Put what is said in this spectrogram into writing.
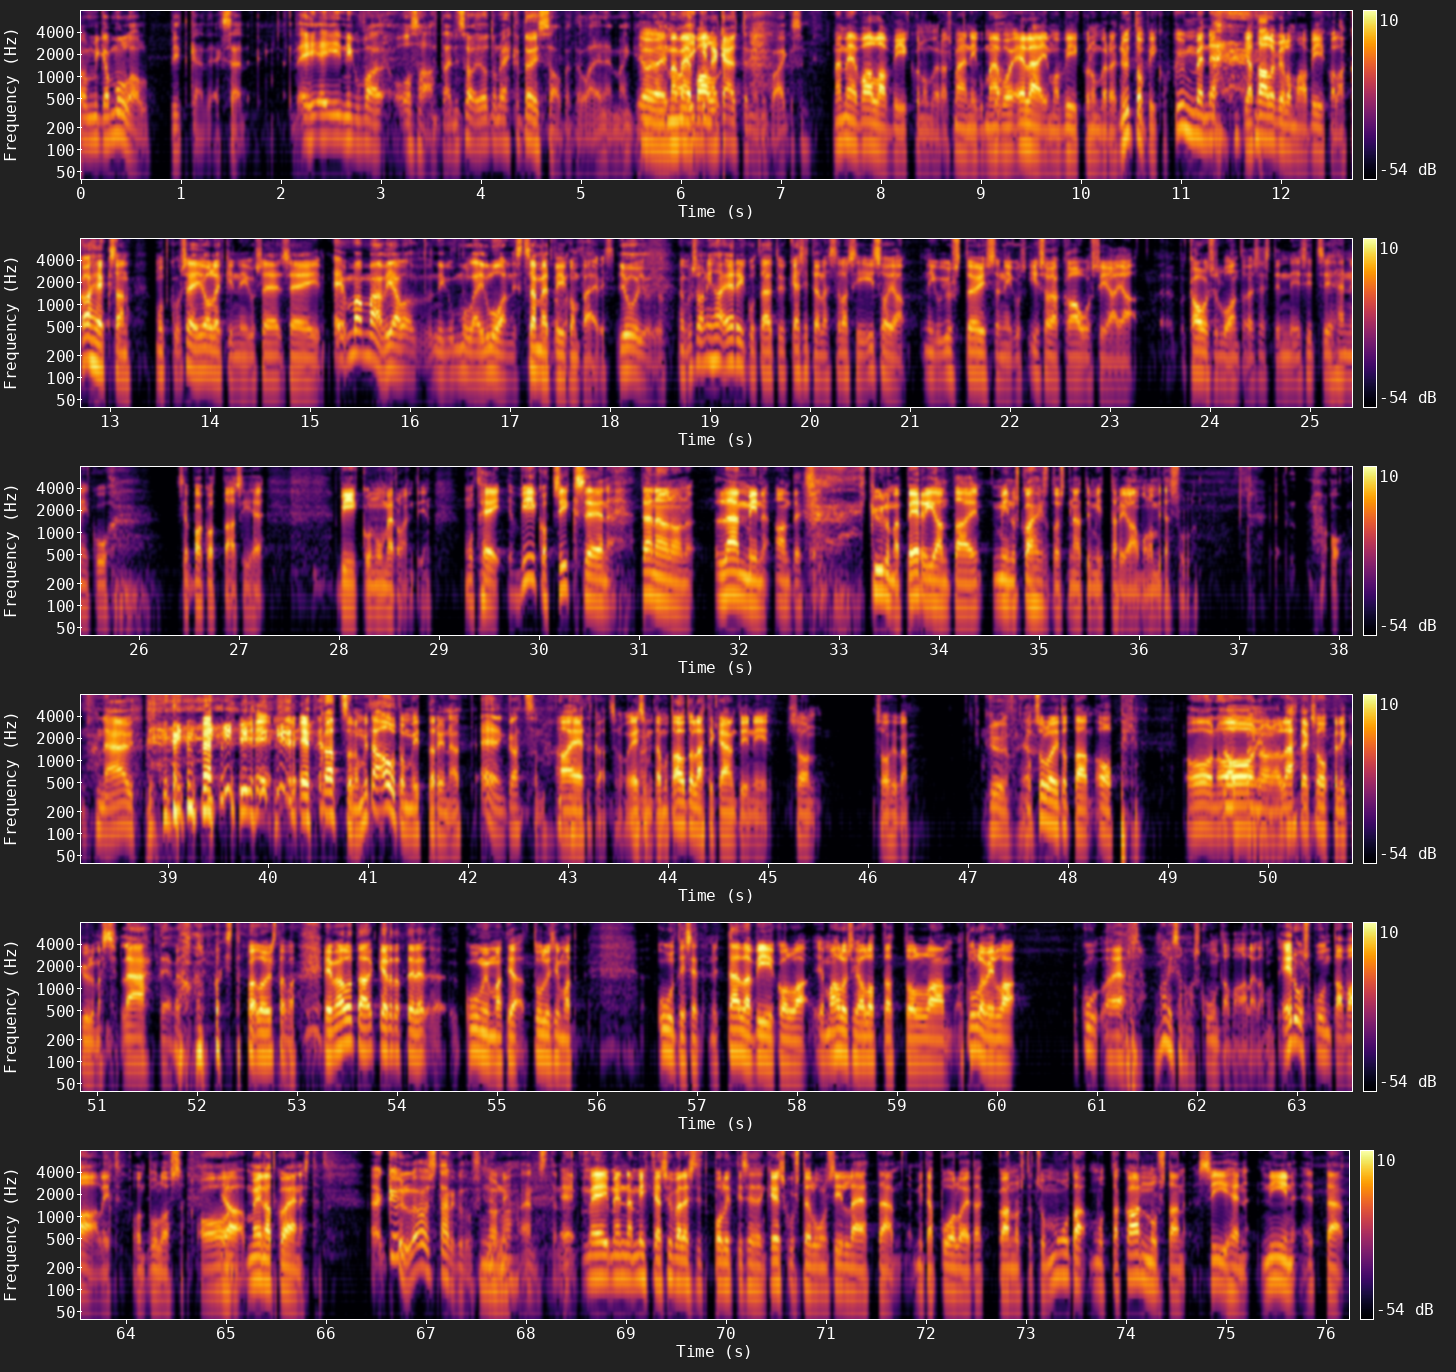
on mikä mulla on ollut pitkään, tiedätkö ei, ei niinku vaan osaa, tai niin se on joutunut ehkä töissä opetella enemmänkin. Joo, joo, ei mä mä, ikinä val- käyttänyt niinku aikaisemmin. Mä menen vallan viikkonumeroissa. Mä en, niin kuin, mä en voi elää ilman viikkonumeroita. Nyt on viikko 10 ja talviloma on viikolla kahdeksan, mutta kun se ei jollekin, niin kuin se, se ei... Ei, mä, mä vielä, niinku, mulla ei luonnista. Sä menet viikon päivissä. Joo, joo, joo. No kun se on ihan eri, kun täytyy käsitellä sellaisia isoja, niin kuin just töissä, niin kuin isoja kausia ja äh, kausiluontoisesti, niin sit siihen niin kuin, se pakottaa siihen viikkonumerointiin. Mutta hei, viikot sikseen. Tänään on lämmin, anteeksi, kylmä perjantai, miinus 18 näytti mittari aamulla. Mitä sulla? O, näytti. et katsonut. Mitä auton mittari näytti? en katsonut. Ai et katsonut, ei se mitään, mutta auto lähti käyntiin, niin se on, se on hyvä. Kyllä. Mutta sulla oli tota Opeli. On, No, Opel. no, no, lähteekö Opeli kylmässä? Lähtee. loistavaa, loistavaa. Hei, me halutaan kertoa teille kuumimmat ja tulisimmat uutiset nyt tällä viikolla. Ja mä haluaisin aloittaa tuolla tulevilla, ku, äh, mä olin sanomassa kuntavaaleilla, mutta eduskuntavaalit on tulossa. On. Ja meinaatko äänestää? Äh, Kyllä, olisi tarkoitus. Kyllä Noniin. Me ei mennä mihinkään syvällisesti poliittiseen keskusteluun sillä, että mitä puolueita kannustat sun muuta, mutta kannustan siihen niin, että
